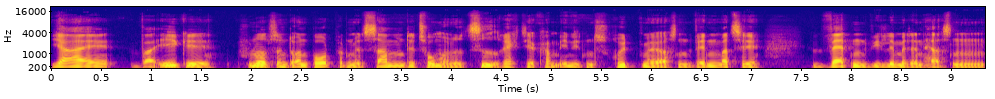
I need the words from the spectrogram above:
jeg var ikke 100% on board på den med det samme. Det tog mig noget tid rigtigt at komme ind i dens rytme og sådan vende mig til, hvad den ville med den her sådan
